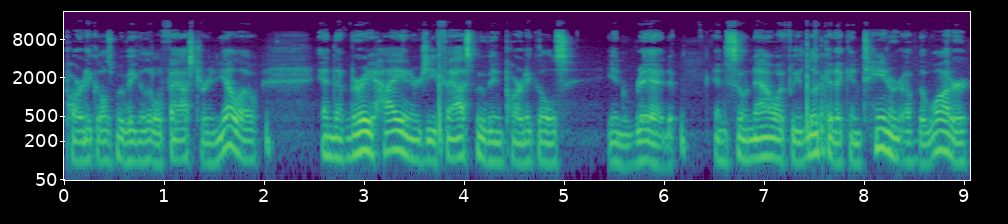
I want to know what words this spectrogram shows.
particles moving a little faster in yellow, and the very high energy fast moving particles in red. And so now if we look at a container of the water,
